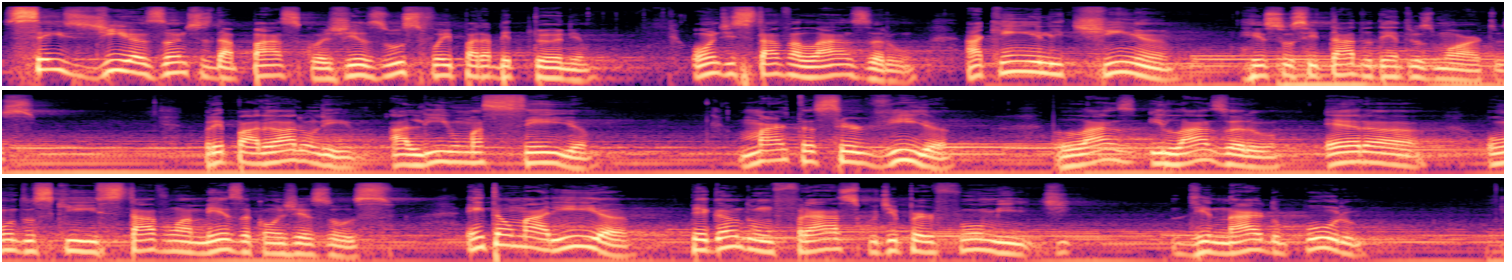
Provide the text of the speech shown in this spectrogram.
Seis dias antes da Páscoa, Jesus foi para Betânia, onde estava Lázaro, a quem ele tinha ressuscitado dentre os mortos. Prepararam-lhe ali uma ceia. Marta servia, e Lázaro era um dos que estavam à mesa com Jesus. Então Maria, pegando um frasco de perfume de, de nardo puro,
